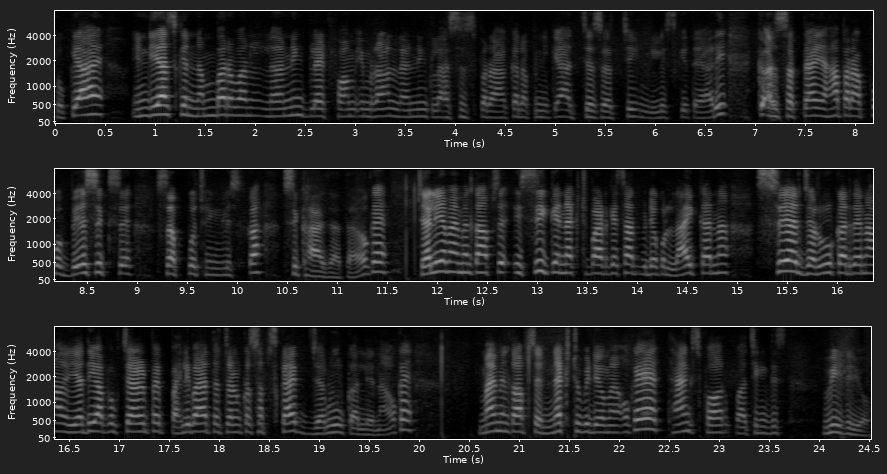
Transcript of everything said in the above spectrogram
तो क्या है इंडियाज़ के number one learning platform Imran learning classes पर आकर अपनी क्या अच्छे से अच्छी इंग्लिश की तैयारी कर सकता है। यहाँ पर आपको बेसिक से सब कुछ इंग्लिश का सिखाया जाता है ओके चलिए मैं मिलता हूँ आपसे इसी के नेक्स्ट पार्ट के साथ। वीडियो को लाइक करना शेयर ज़रूर कर देना, और यदि आप लोग चैनल पर पहली बार तो चैनल को सब्सक्राइब ज़रूर कर लेना ओके मैं मिलता हूँ आपसे नेक्स्ट वीडियो में okay thanks for watching this video.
